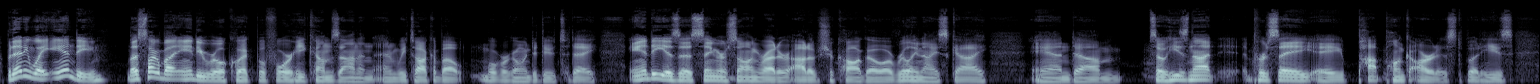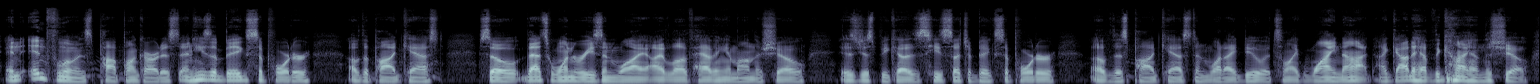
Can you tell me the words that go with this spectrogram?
But anyway, Andy, let's talk about Andy real quick before he comes on and, and we talk about what we're going to do today. Andy is a singer songwriter out of Chicago, a really nice guy. And um, so he's not per se a pop punk artist, but he's an influenced pop punk artist. And he's a big supporter of the podcast. So that's one reason why I love having him on the show is just because he's such a big supporter of this podcast and what I do. It's like, why not? I got to have the guy on the show.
